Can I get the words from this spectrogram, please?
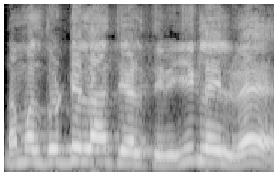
ನಮ್ಮಲ್ಲಿ ದುಡ್ಡಿಲ್ಲ ಅಂತ ಹೇಳ್ತೀವಿ. ಈಗಲೇ ಇಲ್ವೇ?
